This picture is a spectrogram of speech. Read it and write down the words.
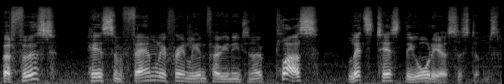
But first, here's some family friendly info you need to know, plus Let's test the audio systems.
